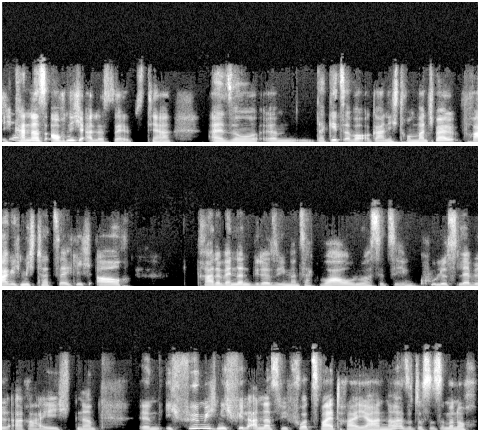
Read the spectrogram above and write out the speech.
ich ja. kann das auch nicht alles selbst, ja. Also ähm, da geht es aber auch gar nicht drum. Manchmal frage ich mich tatsächlich auch, gerade wenn dann wieder so jemand sagt, wow, du hast jetzt hier ein cooles Level erreicht, ne? Ähm, ich fühle mich nicht viel anders wie vor zwei, drei Jahren. Ne? Also das ist immer noch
